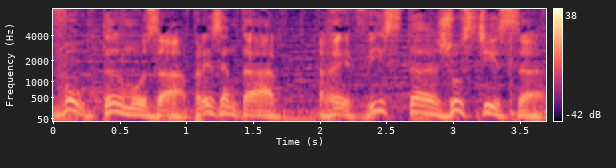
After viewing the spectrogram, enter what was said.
Voltamos a apresentar Revista Justiça.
